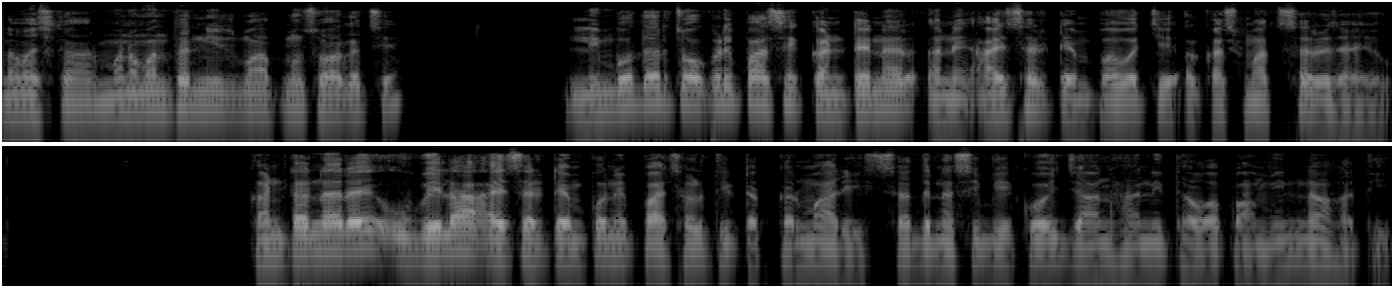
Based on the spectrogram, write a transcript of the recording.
નમસ્કાર, મનોમંથન ન્યૂઝમાં આપનું સ્વાગત છે. લીંબોદર ચોકડી પાસે કન્ટેનર અને આયસર ટેમ્પા વચ્ચે અકસ્માત સર્જાયો. કન્ટેનરે ઉભેલા આયસર ટેમ્પોને પાછળથી ટક્કર મારી, સદનસીબે કોઈ જાનહાનિ થવા પામી ન હતી.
